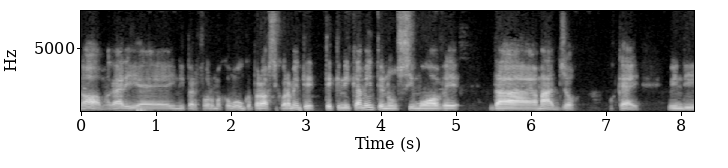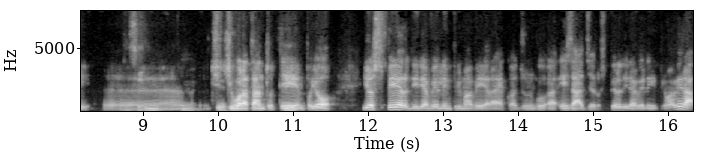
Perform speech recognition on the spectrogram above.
No, magari è in iperforma comunque, però sicuramente tecnicamente non si muove da maggio, ok? Quindi eh, sì, ci, sì, ci, vorrà tanto tempo. Io, io, spero di riaverlo in primavera, ecco, aggiungo, eh, esagero, spero di riaverlo in primavera,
